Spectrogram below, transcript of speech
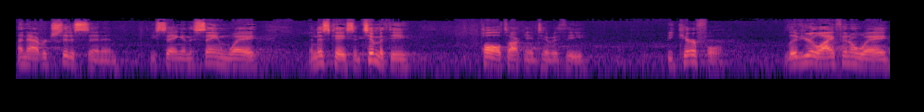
an average citizen. And he's saying, in the same way, in this case, in Timothy, Paul talking to Timothy, be careful. Live your life in a way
